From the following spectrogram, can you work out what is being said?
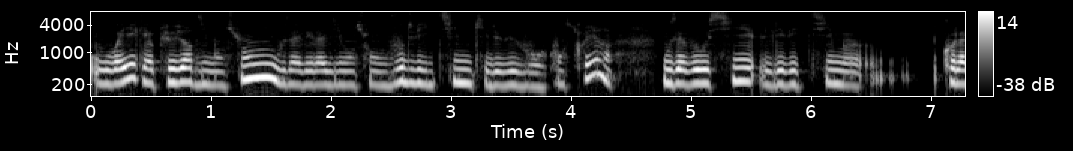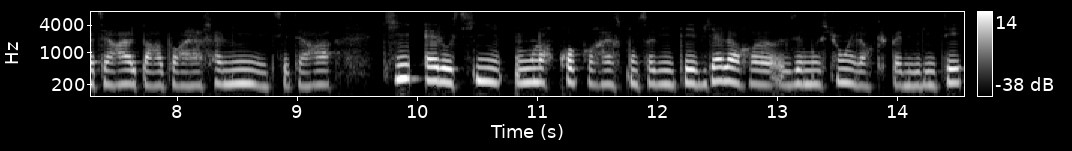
vous voyez qu'il y a plusieurs dimensions. Vous avez la dimension vous de victime qui devez vous reconstruire. Vous avez aussi les victimes euh, collatérales par rapport à la famille, etc., qui elles aussi ont leurs propres responsabilités via leurs euh, émotions et leur culpabilité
